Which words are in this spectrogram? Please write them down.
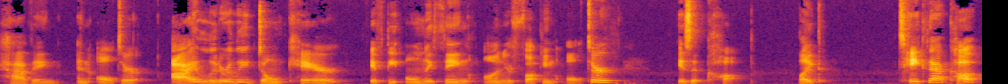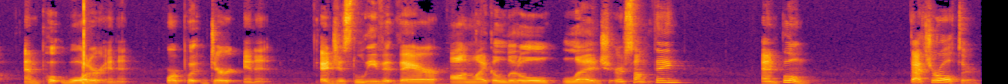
having an altar. I literally don't care if the only thing on your fucking altar is a cup. Like, take that cup and put water in it or put dirt in it and just leave it there on like a little ledge or something and boom that's your altar.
